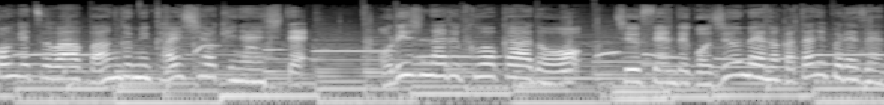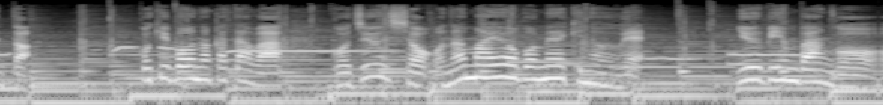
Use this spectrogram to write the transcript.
今月は番組開始を記念してオリジナルクオカードを抽選で50名の方にプレゼント。ご希望の方はご住所お名前をご明記の上郵便番号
